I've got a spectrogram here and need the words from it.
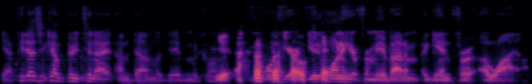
Yeah, if he doesn't come through tonight, I'm done with David McCormick. Yeah. You, hear, okay. don't want to hear from me about him again for a while.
